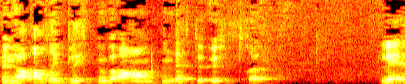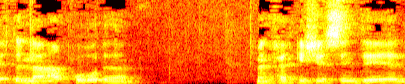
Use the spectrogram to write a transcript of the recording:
Men det har aldri blitt noe annet enn dette ytre. Levde nær på det, men fikk ikke sin del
